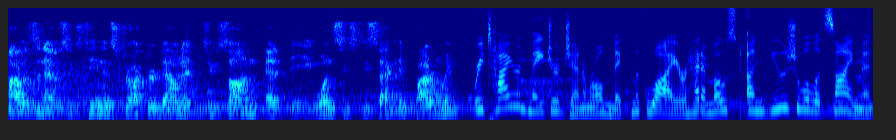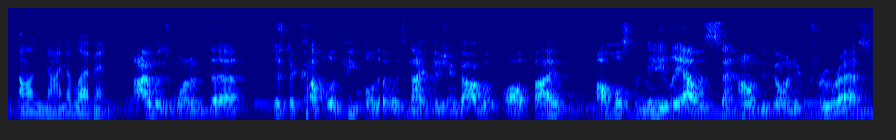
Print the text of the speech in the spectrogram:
I was an F-16 instructor down at Tucson at the 162nd Fighter Wing. Retired Major General Mick McGuire had a most unusual assignment on 9 11. I was one of the just a couple of people that was night vision goggle qualified. Almost immediately, I was sent home to go into crew rest.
